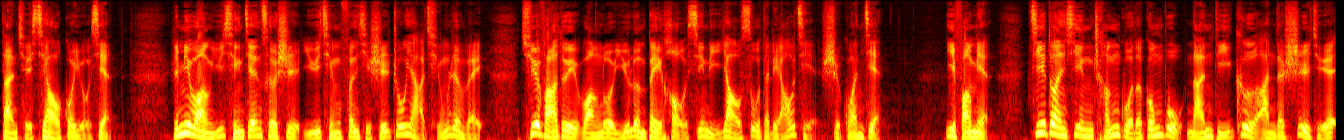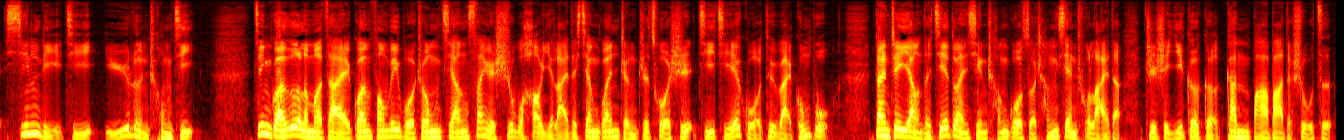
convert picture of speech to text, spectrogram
但却效果有限。人民网舆情监测室舆情分析师周亚琼认为，缺乏对网络舆论背后心理要素的了解是关键。一方面，阶段性成果的公布难敌个案的视觉、心理及舆论冲击。尽管饿了么在官方微博中将三月十五号以来的相关整治措施及结果对外公布，但这样的阶段性成果所呈现出来的只是一个个干巴巴的数字，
